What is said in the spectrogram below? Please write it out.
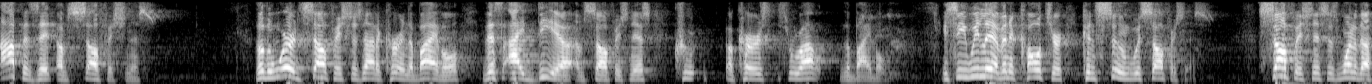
opposite of selfishness. Though the word selfish does not occur in the Bible, this idea of selfishness occurs throughout the Bible. You see, we live in a culture consumed with selfishness. Selfishness is one of the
